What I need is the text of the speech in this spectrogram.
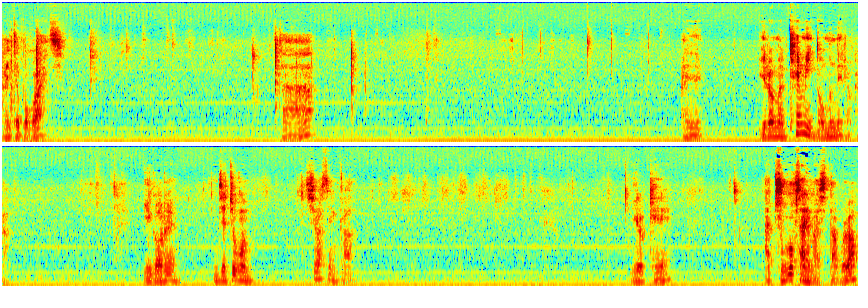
아 이제 먹어야지. 자. 아니 이러면 캠이 너무 내려가. 이거를 이제 조금 식었으니까 이렇게 아 중국산이 맛있다고요?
